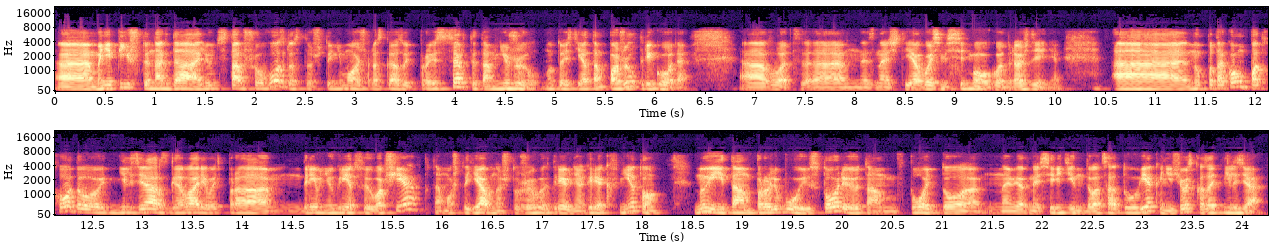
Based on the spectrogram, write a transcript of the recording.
э, мне пишут иногда люди старшего возраста, что ты не можешь рассказывать про СССР, ты там не жил. Ну, то есть я там пожил три года. А, вот, э, значит, я 87-го года рождения. А, ну, по такому подходу нельзя разговаривать про Древнюю Грецию вообще, потому что явно, что живых древних греков нету. Ну и там про любую историю, там вплоть до, наверное, середины 20 века ничего сказать нельзя.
